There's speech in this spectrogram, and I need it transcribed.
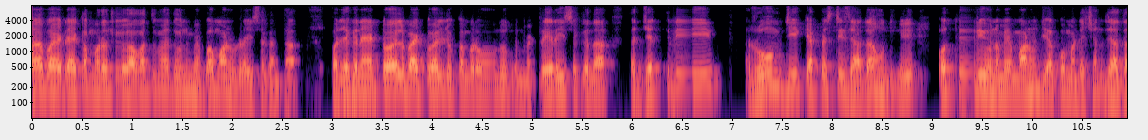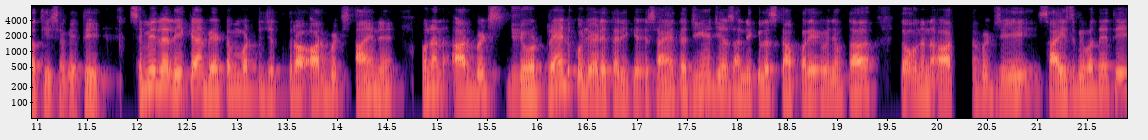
ॾह जो में वधि हुन में रही सघनि था। पर जेकॾहिं ट्वेल्व बाए ट्वेल्व जो कमरो हूंदो त उनमें टे रही सघंदा। त जेतिरी रूम जी कैपेसिटी ज़्यादा हूंदी ओतिरी हुन में माण्हुनि जी अकोमोडेशन ज़्यादा थी सघे थी। सिमिलरली कंहिं बि एटम वटि जेतिरा ऑर्बिट्स आहिनि, उन्हनि ऑर्बिट्स जो ट्रेंड कुझु अहिड़े तरीक़े सां आहे, त जीअं जीअं असां न्यूक्लियस खां परे वञूं था, त ऑर्बिट जी साइज़ बि वधे थी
